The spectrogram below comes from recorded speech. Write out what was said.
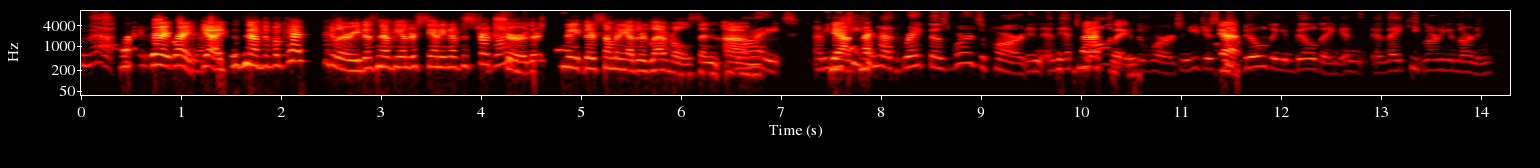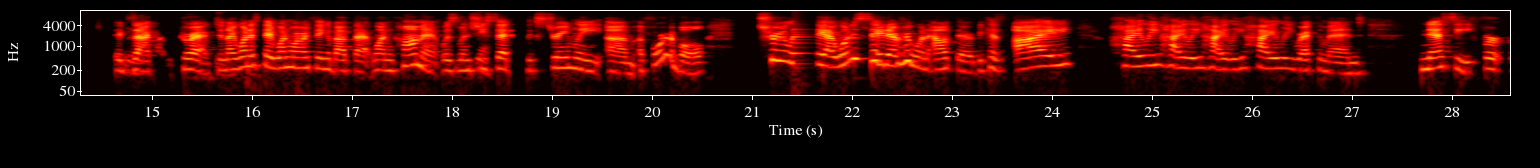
from that. Right, right, right. Yeah. yeah. it doesn't have the vocabulary. It doesn't have the understanding of the structure. Right. There's so many. There's so many other levels, and um, right. I mean, yeah, you teach them how to break those words apart and, and the etymology exactly. of the words, and you just keep building and building, and, and they keep learning and learning. Exactly yeah. correct. And I want to say one more thing about that one comment was when she yeah. said it's extremely um, affordable. Truly, I want to say to everyone out there because I highly, highly, highly, highly recommend Nessy for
